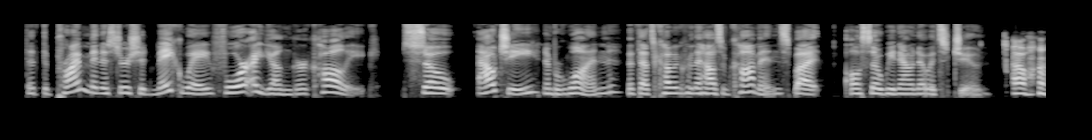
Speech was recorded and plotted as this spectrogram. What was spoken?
that the prime minister should make way for a younger colleague. So, ouchie, number one, that that's coming from the House of Commons, but also we now know it's June. Oh,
